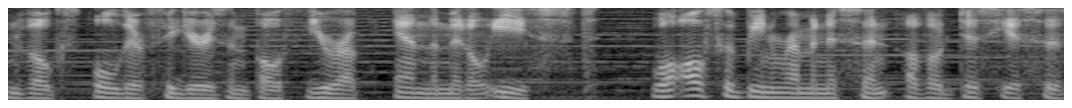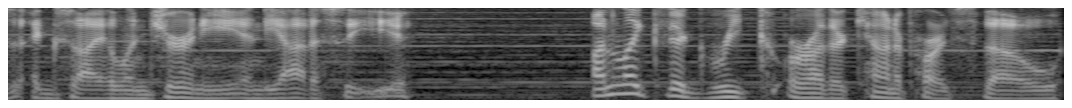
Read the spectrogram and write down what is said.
invokes older figures in both Europe and the Middle East, while also being reminiscent of Odysseus' exile and journey in the Odyssey. Unlike their Greek or other counterparts, though,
